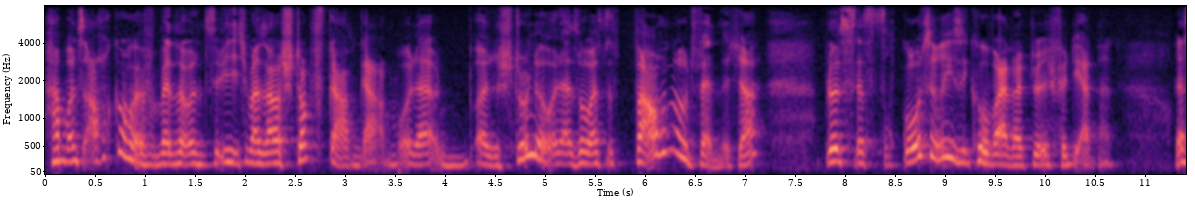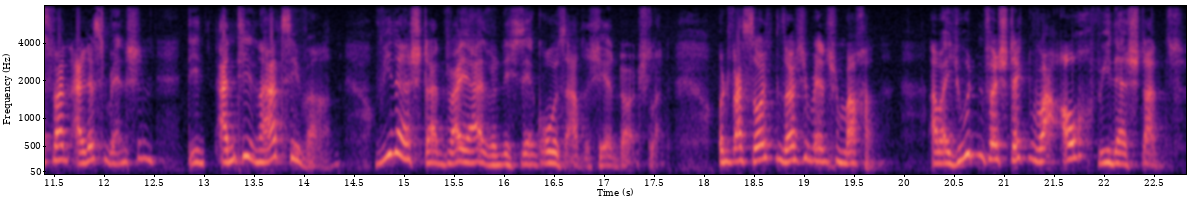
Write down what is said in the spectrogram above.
haben uns auch geholfen, wenn sie uns, wie ich mal sage, Stopfgarn gaben oder eine Stulle oder sowas. Das war auch notwendig, ja. Bloß das große Risiko war natürlich für die anderen. Das waren alles Menschen, die anti-Nazi waren. Widerstand war ja also nicht sehr großartig hier in Deutschland. Und was sollten solche Menschen machen? Aber Juden verstecken war auch Widerstand.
